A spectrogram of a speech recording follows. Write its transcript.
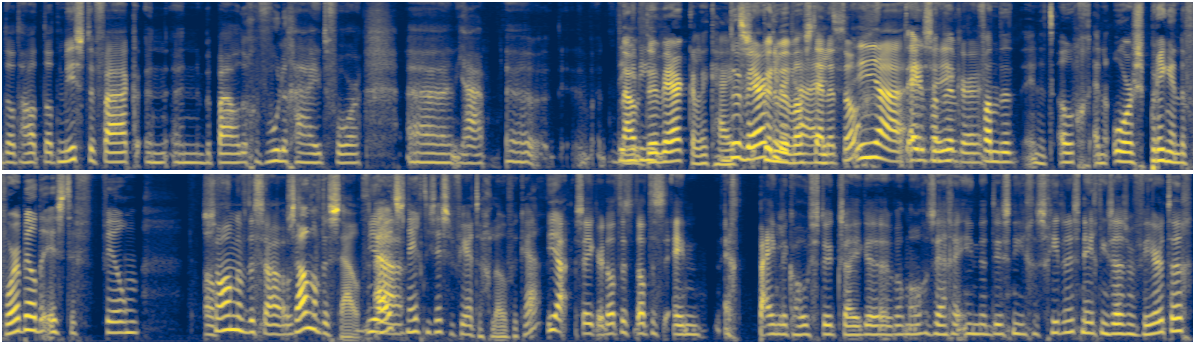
dat, had, dat miste vaak een, een bepaalde gevoeligheid voor, eh, ja, nou, die... de werkelijkheid. de Kunnen we wel werkelijkheid. stellen, toch? Ja, Het een van de, zeker. van de in het oog en oor springende voorbeelden is de film Song of the South. Song of the South. Ja. Uit 1946, geloof ik, hè? Ja, zeker. Dat is, dat is een echt pijnlijk hoofdstuk, zou je eh, wel mogen zeggen, in de Disney-geschiedenis. 1946.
